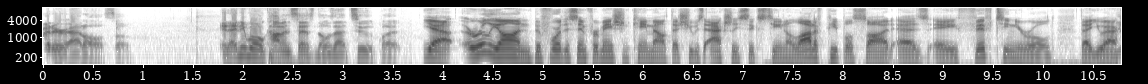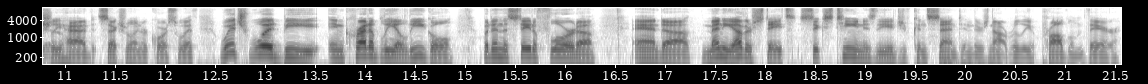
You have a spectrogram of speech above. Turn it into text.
better at all. So, and anyone with common sense knows that too. But Yeah, early on, before this information came out that she was actually 16, a lot of people saw it as a 15 year old that you actually had sexual intercourse with, which would be incredibly illegal. But in the state of Florida and uh, many other states, 16 is the age of consent, and there's not really a problem there.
